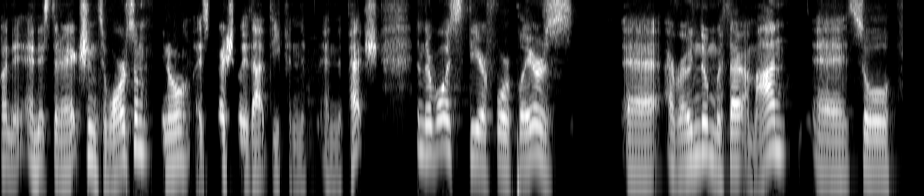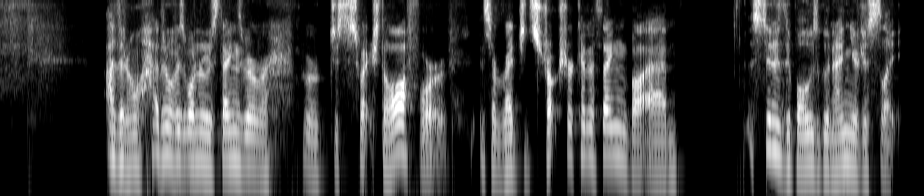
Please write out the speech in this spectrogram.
in its direction towards him. You know, especially that deep in the in the pitch. And there was three or four players uh, around him without a man. Uh, so I don't know. I don't know if it's one of those things where we're, we're just switched off or it's a rigid structure kind of thing. But um, as soon as the ball's going in, you're just like,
